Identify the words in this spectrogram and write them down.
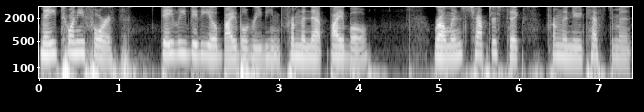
May 24th, daily video Bible reading from the Net Bible, Romans chapter 6 from the New Testament.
